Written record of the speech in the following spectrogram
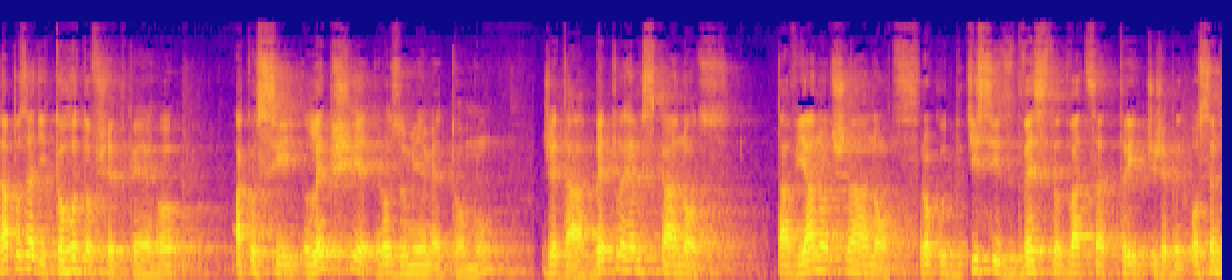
Na pozadí tohoto všetkého, ako si lepšie rozumieme tomu, že tá betlehemská noc, tá Vianočná noc v roku 1223, čiže pred 800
